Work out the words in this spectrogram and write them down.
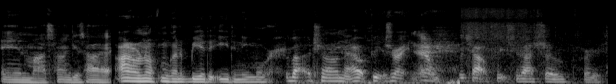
and my tongue is hot. I don't know if I'm going to be able to eat anymore. We're about to try on the outfits right now. Which outfit should I show first?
